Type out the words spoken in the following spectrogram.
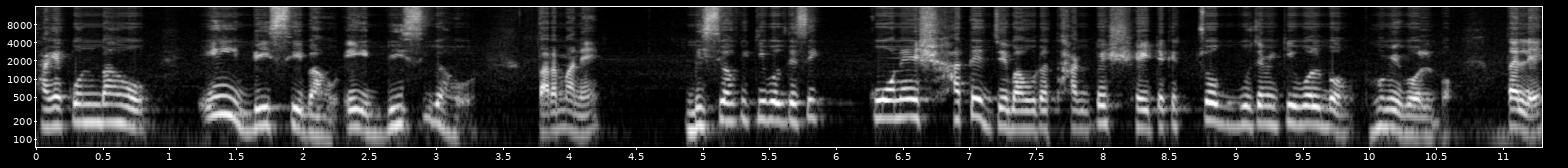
থাকে কোন বাহু? এই বিসি বাহু। এই বিসি বাহু। তার মানে বিসি বাহুকে কি বলতেছি? কোণের সাথে যে বাহুটা থাকবে সেইটাকে চোখ বুঝে আমি কি বলব? ভূমি বলব। তাহলে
